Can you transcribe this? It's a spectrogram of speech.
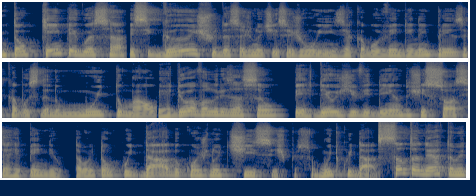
Então, quem pegou essa, esse gancho dessas notícias ruins e acabou vendendo a empresa, acabou se dando muito mal, perdeu a valorização, perdeu os dividendos e só se arrependeu, tá bom? Então, cuidado com as notícias, pessoal, muito cuidado. Santander também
